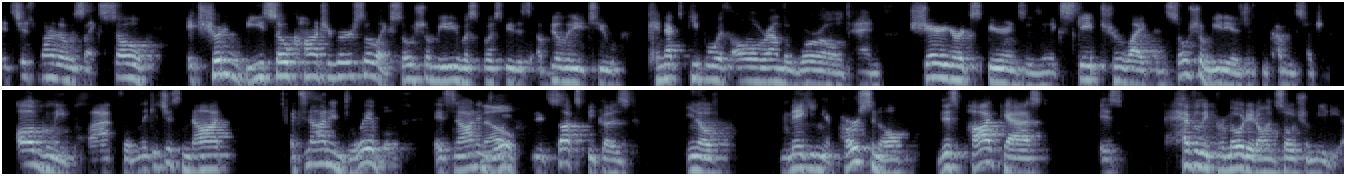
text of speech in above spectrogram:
It's just one of those like so it shouldn't be so controversial. Like social media was supposed to be this ability to connect people with all around the world and share your experiences and escape true life. And social media is just becoming such an ugly platform. Like it's just not, it's not enjoyable. It's not enjoyable. No. It sucks because, you know, making it personal, this podcast is heavily promoted on social media.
